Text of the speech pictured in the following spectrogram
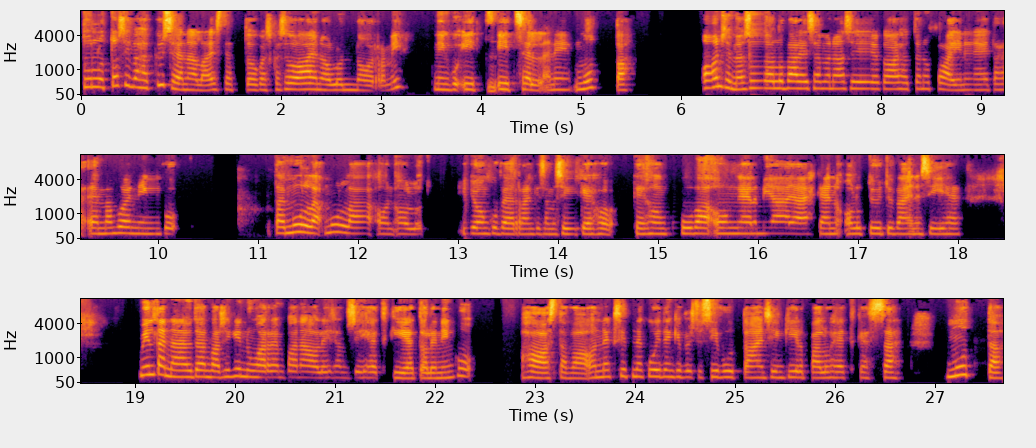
tullut tosi vähän kyseenalaistettua, koska se on aina ollut normi niin kuin it, mm. itselläni, mutta on se myös ollut välillä sellainen asia, joka on aiheuttanut paineita. En mä voi niin kuin, tai mulla, mulla on ollut jonkun verrankin semmoisia keho, kehon kuvaongelmia ja ehkä en ollut tyytyväinen siihen, miltä näytän. Varsinkin nuorempana oli semmoisia hetkiä, että oli niin kuin haastavaa. Onneksi ne kuitenkin pysty sivuuttamaan siinä kilpailuhetkessä, mutta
